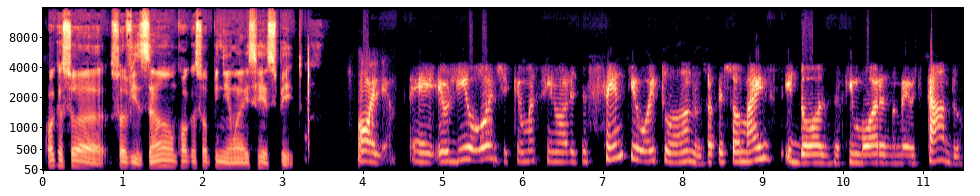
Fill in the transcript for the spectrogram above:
Qual que é a sua, sua visão? Qual que é a sua opinião a esse respeito? Olha, é, eu li hoje que uma senhora de 108 anos, a pessoa mais idosa que mora no meu estado,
